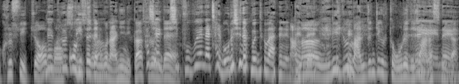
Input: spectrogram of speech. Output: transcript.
뭐 그럴 수 있죠. 네, 뭐꼭 있어야 되는 건 아니니까. 사실 그런데 지금 부부의 날 잘 모르시는 분도 많을 텐데. 아마 우리도 만든 지 그렇게 오래되지 네, 않았습니다. 네.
